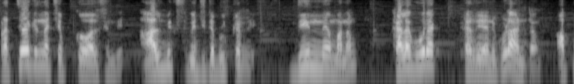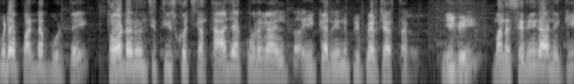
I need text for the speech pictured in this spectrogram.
ప్రత్యేకంగా చెప్పుకోవాల్సింది ఆల్మిక్స్ వెజిటబుల్ కర్రీ. దీన్నే మనం కలగూర కర్రీ అని కూడా అంటాం. అప్పుడే పంట పూర్తయి తోట నుంచి తీసుకొచ్చిన తాజా కూరగాయలతో ఈ కర్రీని ప్రిపేర్ చేస్తారు. ఇవి మన శరీరానికి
